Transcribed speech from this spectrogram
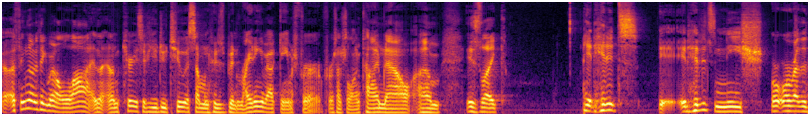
a thing that I think about a lot, and I'm curious if you do too, as someone who's been writing about games for for such a long time now. Um, is like it hit its it hit its niche, or, or rather,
